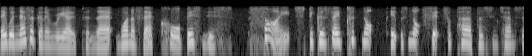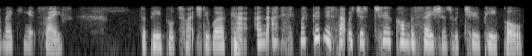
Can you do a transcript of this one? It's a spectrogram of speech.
they were never going to reopen their one of their core business sites because they could not it was not fit for purpose in terms of making it safe for people to actually work at. And I think, my goodness, that was just two conversations with two people.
